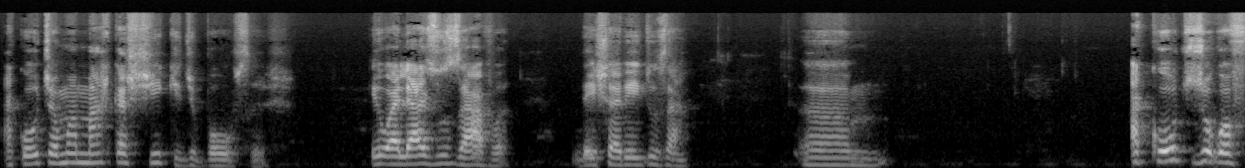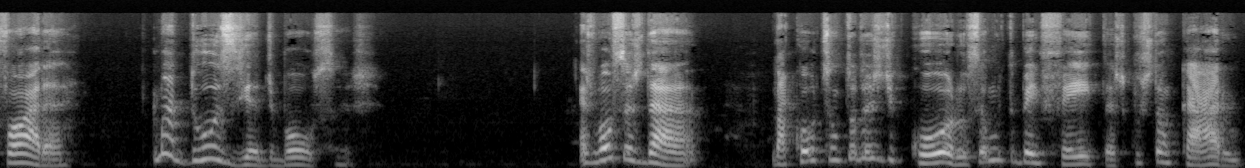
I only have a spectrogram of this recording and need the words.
A Coach é uma marca chique de bolsas. Eu, aliás, usava deixarei de usar. Um, a Coach jogou fora uma dúzia de bolsas. As bolsas da, da Coach são todas de couro, são muito bem feitas, custam caro.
